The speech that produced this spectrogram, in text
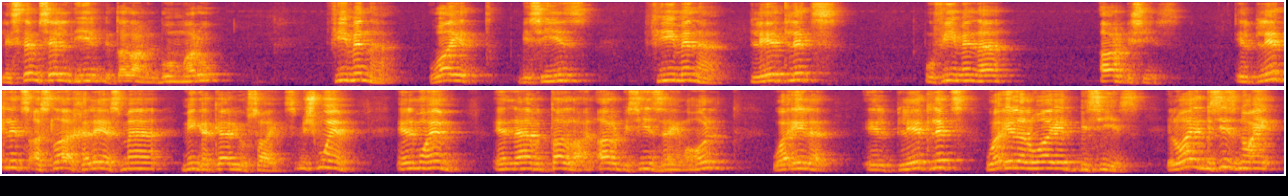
ال stem cell دي اللي طالعة من ال bone marrow في منها white BCs في منها platelets وفي منها RBCs ال platelets أصلها خلية اسمها megakaryocytes مش مهم. المهم إنها بتطلع ال RBCs زي ما قلت وإلى ال platelets وإلى ال white BCs. ال white BCs نوعين.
